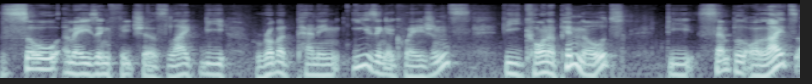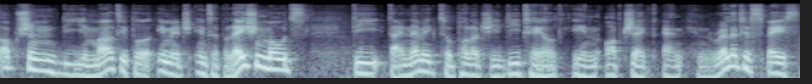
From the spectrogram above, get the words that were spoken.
so amazing features like the Robert Penner easing equations, the corner pin node, the sample all lights option, the multiple image interpolation modes, the dynamic topology detailed in object and in relative space,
